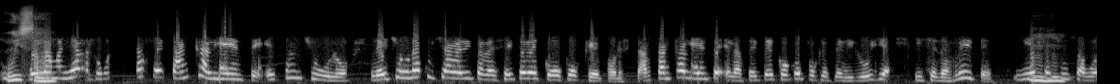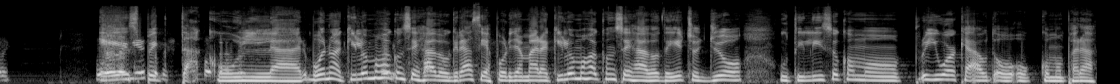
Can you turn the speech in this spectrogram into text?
Uy, sí. Por la mañana, como el café tan caliente, es tan chulo, le echo una cucharadita de aceite de coco que por estar tan caliente, el aceite de coco porque se diluye y se derrite. Y ese es un sabor. Espectacular. Bueno, aquí lo hemos aconsejado, gracias por llamar. Aquí lo hemos aconsejado. De hecho, yo utilizo como pre-workout o, o como para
